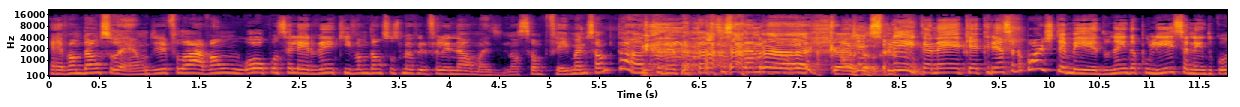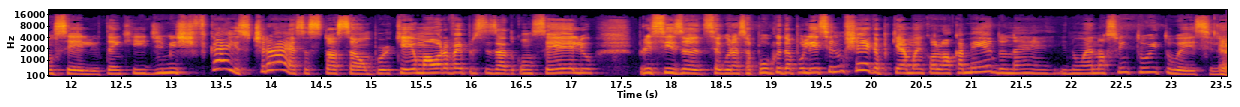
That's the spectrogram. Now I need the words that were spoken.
É, vamos dar um susto. É, um dia ele falou: ah, vamos, ô conselheiro, vem aqui, vamos dar um susto no meu filho. Eu falei, não, mas nós somos feios, mas não somos tanto, né? Pra estar assustando outros. Cara. A gente explica, né, que a criança não pode ter medo, nem da polícia, nem do conselho. Tem que desmistificar isso, tirar essa situação, porque uma hora vai precisar do conselho, precisa de segurança pública da polícia e não chega, porque a mãe coloca medo, né? E não é nosso intuito esse, É, né? É,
